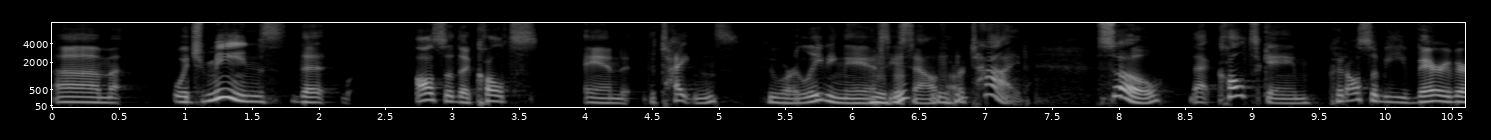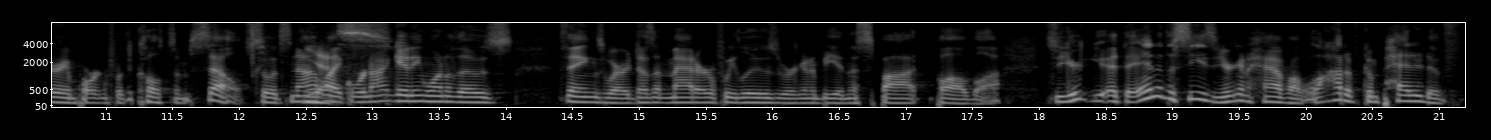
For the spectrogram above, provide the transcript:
um, which means that also the Colts and the Titans, who are leading the AFC Mm-hmm, South, are tied. So that Colts game could also be very, very important for the Colts themselves. So it's not like we're not getting one of those things where it doesn't matter if we lose, we're going to be in this spot, blah blah. blah. So you're you, at the end of the season, you're going to have a lot of competitive,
